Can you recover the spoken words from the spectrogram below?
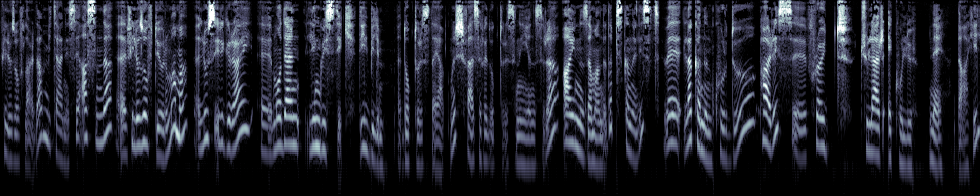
filozoflardan bir tanesi. Aslında e, filozof diyorum ama Lucy Irigaray e, modern lingüistik, dil bilim e, doktorası da yapmış. Felsefe doktorasının yanı sıra aynı zamanda da psikanalist ve Lacan'ın kurduğu Paris e, Freudçüler ekolü ne dahil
